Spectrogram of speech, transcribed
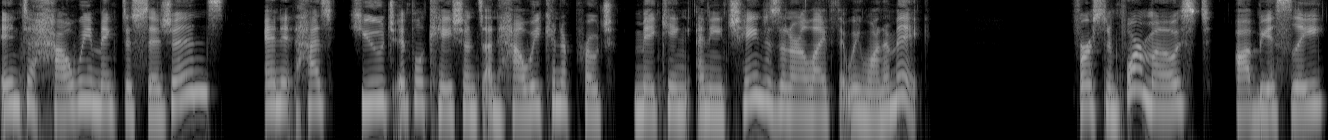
into how we make decisions, and it has huge implications on how we can approach making any changes in our life that we want to make. First and foremost, obviously,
